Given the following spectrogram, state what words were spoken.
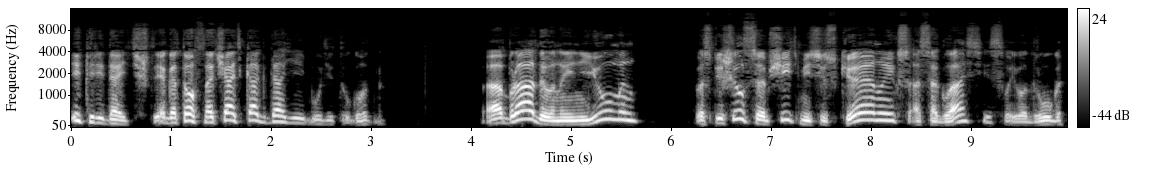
и передайте, что я готов начать, когда ей будет угодно. Обрадованный Ньюман поспешил сообщить миссис Кенуикс о согласии своего друга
